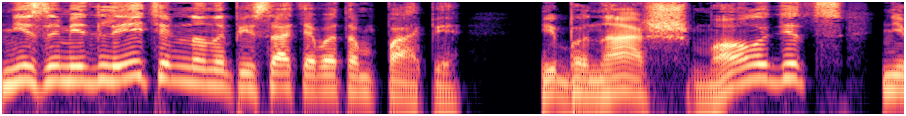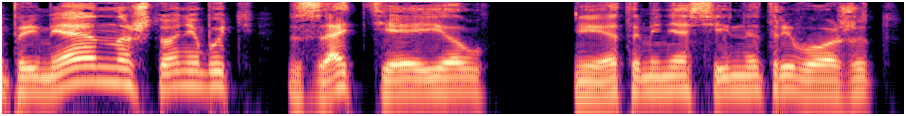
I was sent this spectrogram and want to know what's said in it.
незамедлительно написать об этом папе, ибо наш молодец непременно что-нибудь затеял, и это меня сильно тревожит.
